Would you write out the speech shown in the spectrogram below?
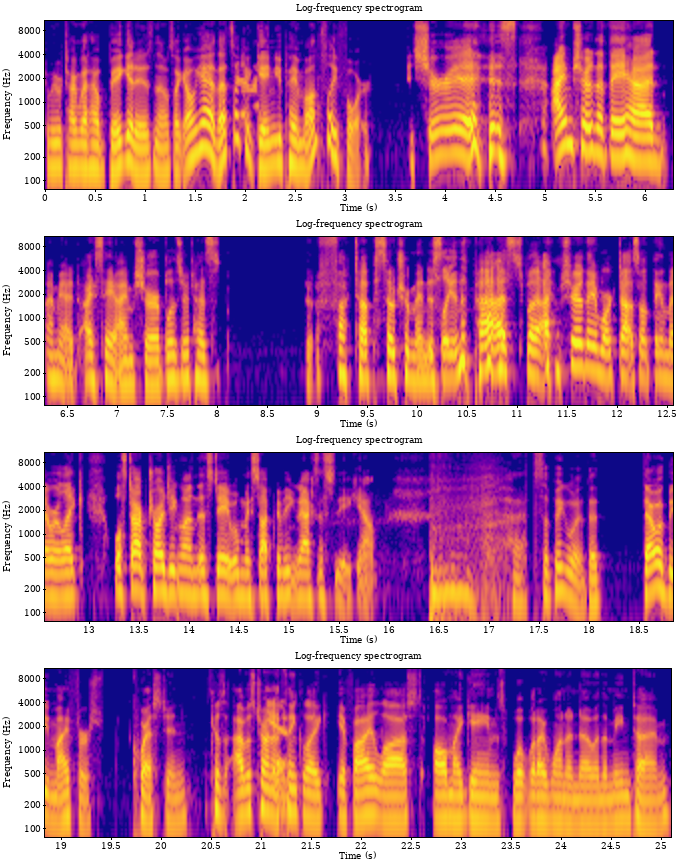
we were talking about how big it is, and I was like, oh yeah, that's like a game you pay monthly for. It sure is. I'm sure that they had. I mean, I, I say I'm sure Blizzard has fucked up so tremendously in the past, but I'm sure they worked out something. They were like, "We'll stop charging on this date when we stop giving you access to the account." That's the big one. That that would be my first question because I was trying Yeah. to think like if I lost all my games, what would I want to know in the meantime?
